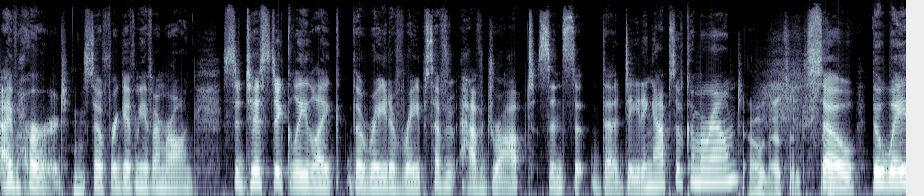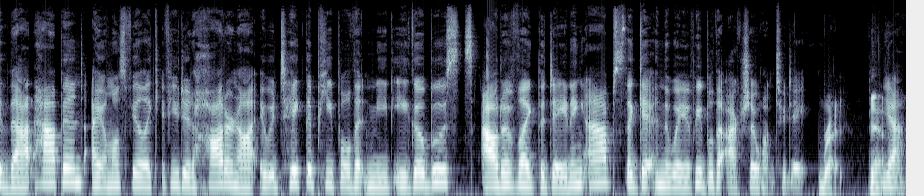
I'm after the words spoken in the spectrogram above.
I've heard, Hmm. so forgive me if I'm wrong. Statistically, like the rate of rapes have have dropped since the, the dating apps have come around. Oh, that's interesting. So the way that happened, I almost feel like if you did hot or not, it would take the people that need ego boosts out of like the dating apps that get in the way of people that actually want to date. right. Yeah. Yeah,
